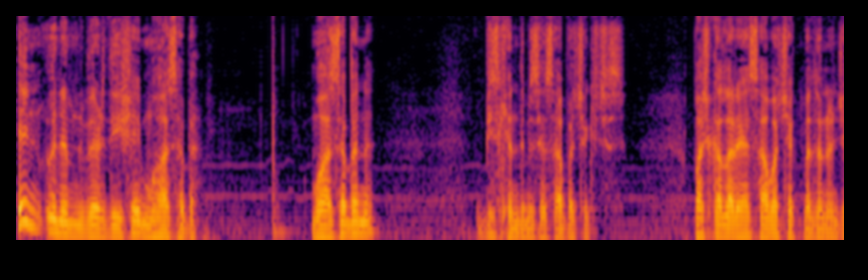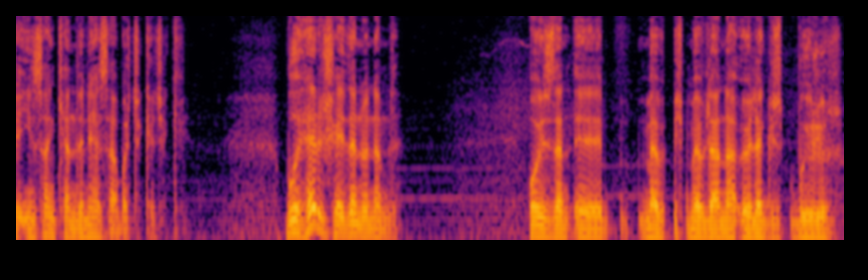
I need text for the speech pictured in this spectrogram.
En önemli verdiği şey muhasebe. Muhasebe ne? Biz kendimiz hesaba çekeceğiz. Başkaları hesaba çekmeden önce insan kendini hesaba çekecek. Bu her şeyden önemli. O yüzden e, Mev, Mevlana öyle buyuruyor.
